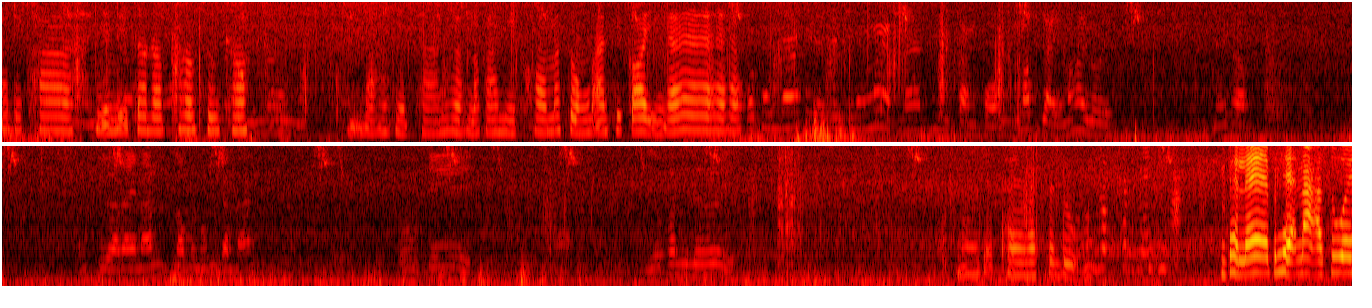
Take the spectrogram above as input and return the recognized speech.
วัสดีค่ะยินดีต้อนรับเข้าสู่ช่องคนบางเหตุการณ์เรื่องนะคะมีคอมาส่งบ้านพี่ก้อยอีกแล้วขอบคุณนะที่เด็กๆมากๆนะที่สั่งของรับใหญ่มาให้เลยนะครับมันคืออะไรนั้นเรามาลุ้นกันนะโอเคเดี๋ยวเข้านี้เลยน่าจะไทยวัสดุไปแล้วไปแล้วหน้าซวย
